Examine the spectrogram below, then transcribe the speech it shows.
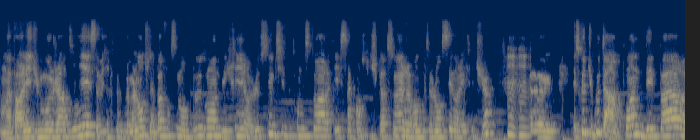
on, a parlé du mot jardinier, ça veut dire que globalement, tu n'as pas forcément besoin d'écrire le synopsis de ton histoire et 50 fiches personnages avant de te lancer dans l'écriture. Mm. Est-ce que du coup, tu as un point de départ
